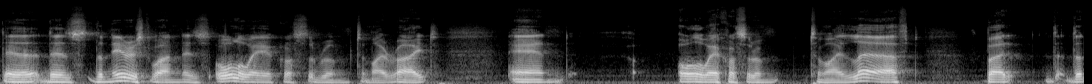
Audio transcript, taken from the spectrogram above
There, there's the nearest one is all the way across the room to my right, and all the way across the room to my left. But the, the,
